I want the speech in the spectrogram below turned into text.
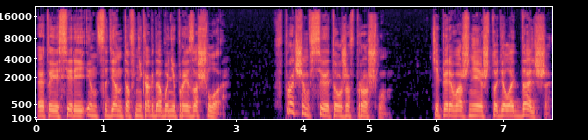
этой серии инцидентов никогда бы не произошло. Впрочем, все это уже в прошлом. Теперь важнее, что делать дальше.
